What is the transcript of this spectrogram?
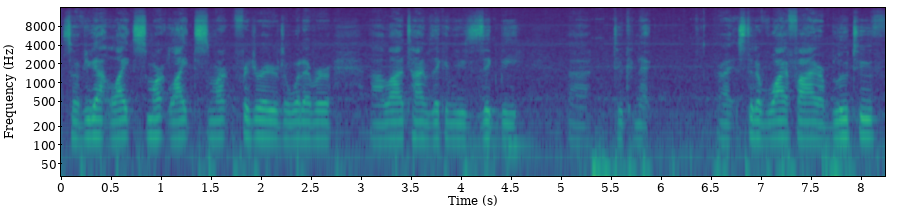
so if you got lights, smart lights, smart refrigerators, or whatever, a lot of times they can use Zigbee uh, to connect. Right, instead of Wi-Fi or Bluetooth,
